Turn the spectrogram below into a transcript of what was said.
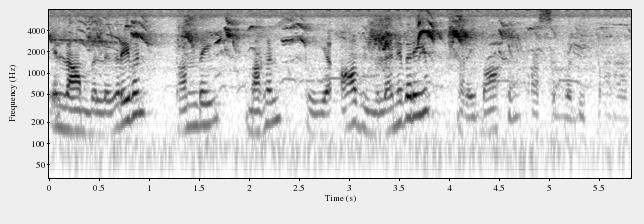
எல்லாம் வல்ல இறைவன் தந்தை மகன் தூய ஆவியுள்ள அனைவரையும் மறைவாக ஆசிர்வதிப்பார்கள்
